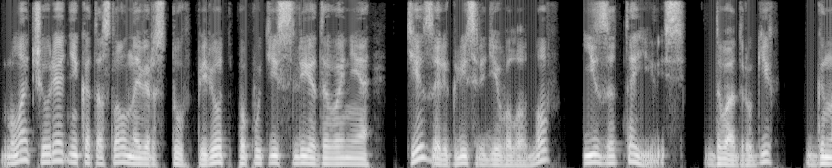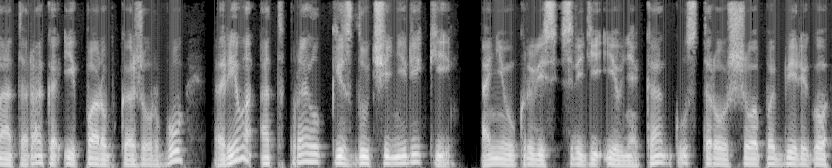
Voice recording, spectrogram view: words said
младший урядник отослал на версту вперед по пути следования. Те залегли среди валунов и затаились. Два других, Гната Рака и Парубка Журбу, Рева отправил к излучине реки. Они укрылись среди ивняка, густо росшего по берегу.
